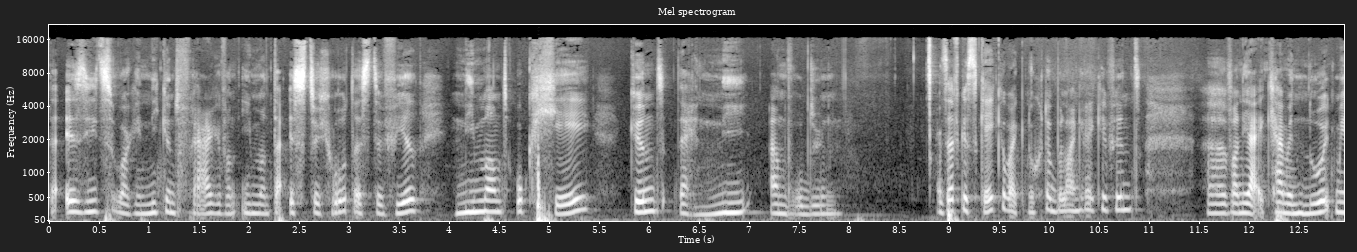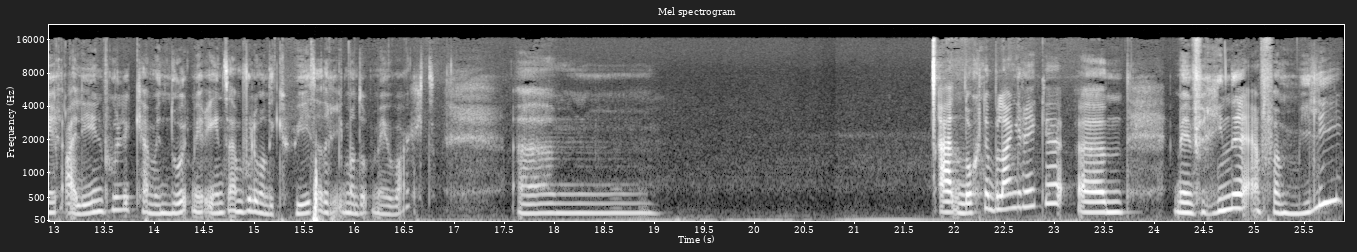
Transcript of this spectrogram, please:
Dat is iets wat je niet kunt vragen van iemand. Dat is te groot, dat is te veel. Niemand, ook jij, kunt daar niet aan voldoen. Even kijken wat ik nog een belangrijke vind. Uh, van ja, ik ga me nooit meer alleen voelen. Ik ga me nooit meer eenzaam voelen, want ik weet dat er iemand op mij wacht. Um... Ah, nog een belangrijke. Um, mijn vrienden en familie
